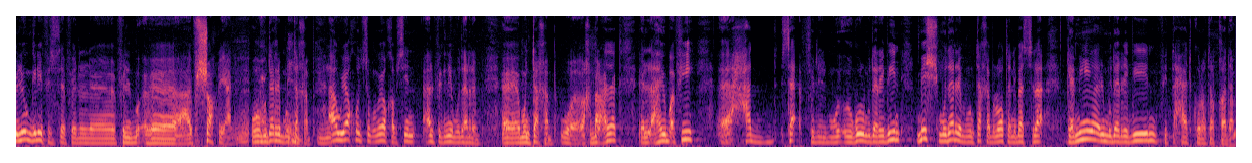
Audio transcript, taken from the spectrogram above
مليون جنيه في في ال- في آه، في الشهر يعني. وهو مدرب منتخب. أو ياخد 750 ألف جنيه مدرب آه، منتخب. واخد بال حضرتك؟ هيبقى فيه آه، حد سقف للاجور المدربين مش مدرب المنتخب الوطني بس لا جميع المدربين في اتحاد كرة القدم.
